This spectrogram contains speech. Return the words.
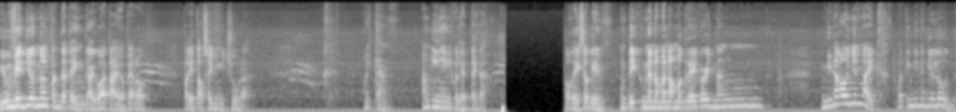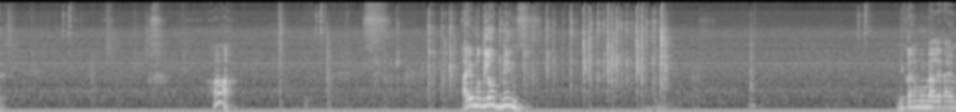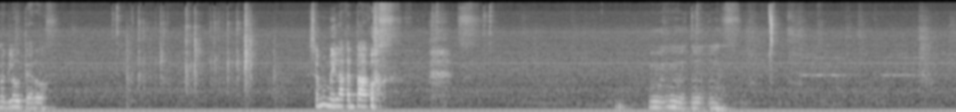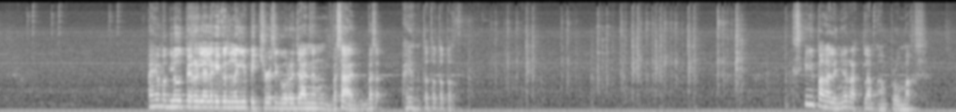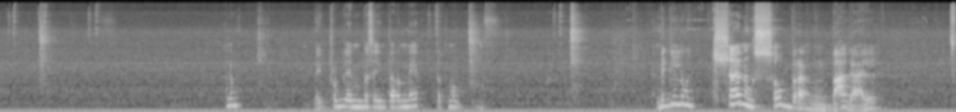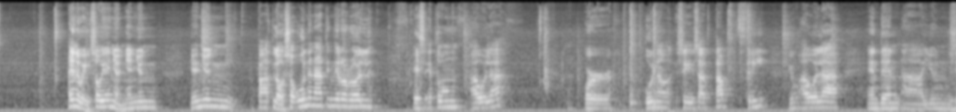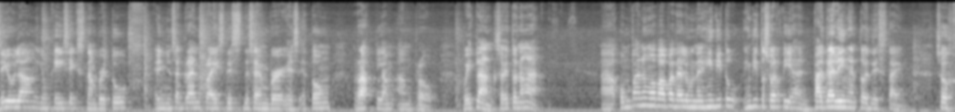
yung video nun pagdating, gagawa tayo, pero pakita ko sa inyo yung itsura. Wait lang. Ang ingay ni Colette, teka. Okay, so game. Muntik na naman ako mag-record ng... Hindi na ako yun, Mike. Ba't hindi naglo-load? Huh. Ayaw mag-load, men. Hindi ko alam kung bakit ayaw mag-load, pero... Saan mo, may lakad pa ako. mm, mm, mm, mm. Ayaw mag-load pero lalagay ko na lang yung picture siguro dyan ng basa. Basa. Ayun, to, to, to, to. Ba't kasi yung pangalan niya, Rocklam ang Pro Max? Ano? May problema ba sa internet? Ba't mo... Naglo-load siya ng sobrang bagal. Anyway, so yan yun. Yan yun, yan yun pangatlo. So una natin niro-roll is itong Aula or una si sa top 3 yung Aula and then uh, yung Zeo lang, yung K6 number 2 and yung sa grand prize this December is itong Rocklam ang Pro. Wait lang. So ito na nga. Ah, kung paano mapapadalunan hindi to hindi to swertihan. Pagalingan to this time. So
